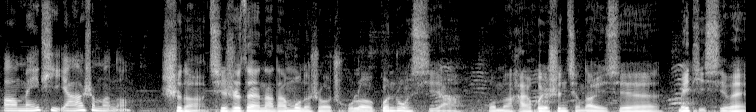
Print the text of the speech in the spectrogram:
呃媒体呀什么的？是的，其实，在那达慕的时候，除了观众席啊，我们还会申请到一些媒体席位。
